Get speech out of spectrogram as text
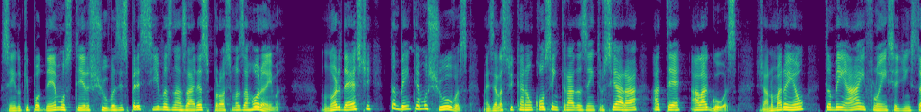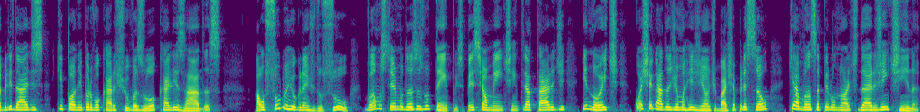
sendo que podemos ter chuvas expressivas nas áreas próximas a Roraima. No Nordeste também temos chuvas, mas elas ficarão concentradas entre o Ceará até Alagoas. Já no Maranhão, também há influência de instabilidades que podem provocar chuvas localizadas. Ao sul do Rio Grande do Sul, vamos ter mudanças no tempo, especialmente entre a tarde e noite, com a chegada de uma região de baixa pressão que avança pelo norte da Argentina.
